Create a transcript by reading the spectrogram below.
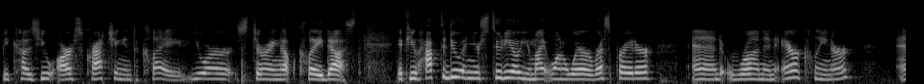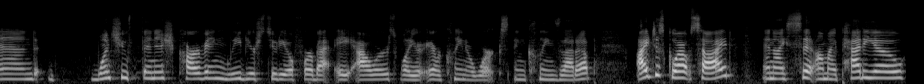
because you are scratching into clay. You are stirring up clay dust. If you have to do it in your studio, you might want to wear a respirator and run an air cleaner. And once you finish carving, leave your studio for about eight hours while your air cleaner works and cleans that up. I just go outside and I sit on my patio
